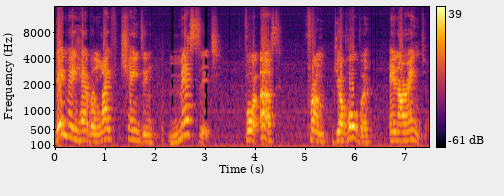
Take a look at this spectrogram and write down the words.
They may have a life changing message for us from Jehovah and our angels.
